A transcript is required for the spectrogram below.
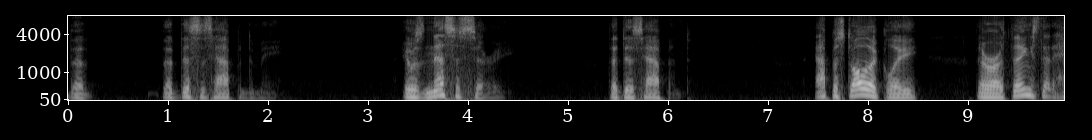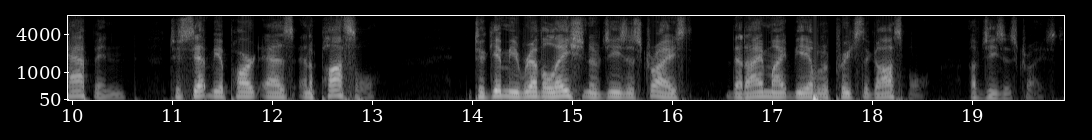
that that this has happened to me. It was necessary that this happened. Apostolically, there are things that happen to set me apart as an apostle, to give me revelation of Jesus Christ, that I might be able to preach the gospel of Jesus Christ.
